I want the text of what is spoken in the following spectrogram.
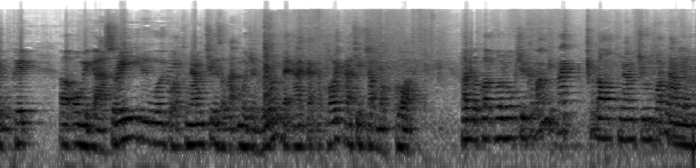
ជាប្រភេទ omega 3ឬមួយក៏ថ្នាំឈឺសន្លាក់មួយចំនួនដែលអាចកាត់បន្ថយការឈឺចាប់របស់គាត់ហើយបើគាត់ធ្វើលោកឈឺក្បាលវាអាចផ្ដល់ថ្នាំជូនគាត់តាមនឹង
